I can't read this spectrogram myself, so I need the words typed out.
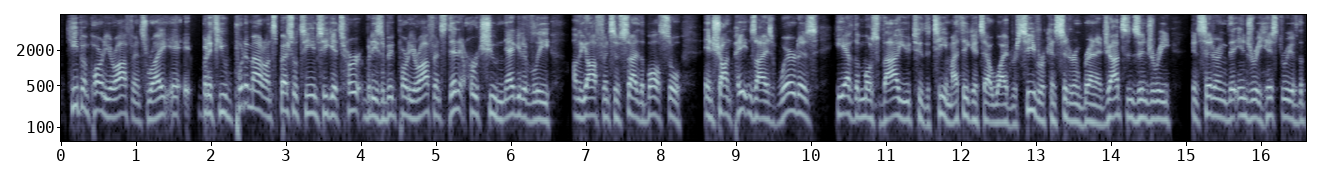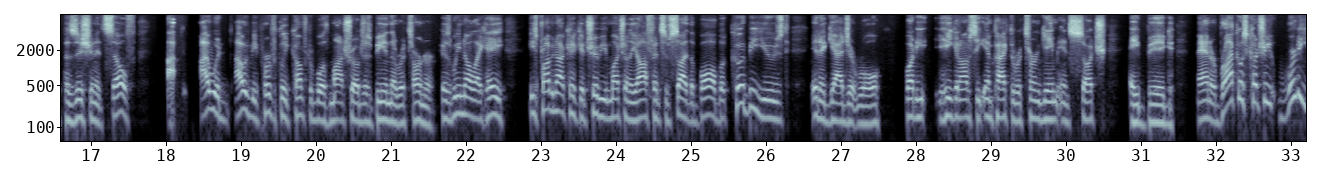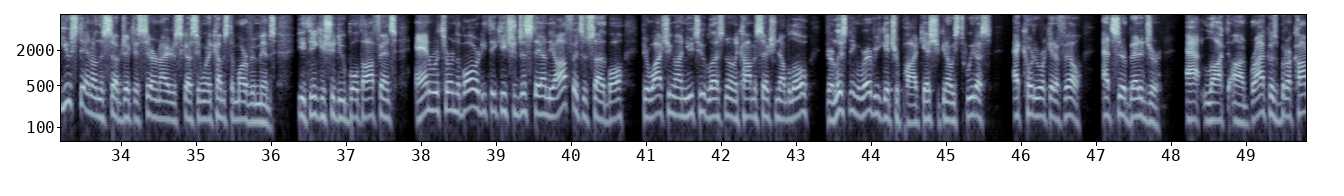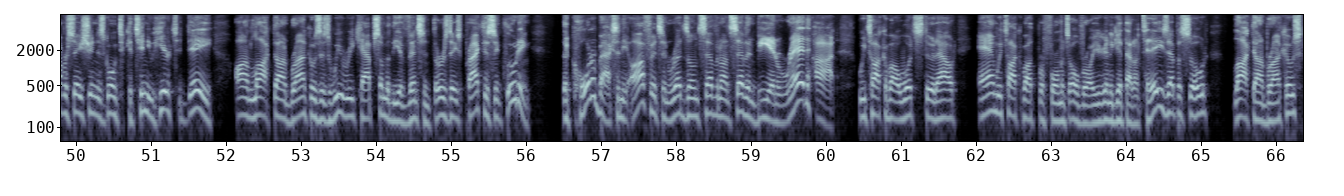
keep him part of your offense, right? But if you put him out on special teams, he gets hurt, but he's a big part of your offense, then it hurts you negatively on the offensive side of the ball. So in Sean Payton's eyes, where does he have the most value to the team? I think it's at wide receiver, considering Brandon Johnson's injury, considering the injury history of the position itself, I, I would I would be perfectly comfortable with Montrell just being the returner because we know like, hey, he's probably not going to contribute much on the offensive side of the ball, but could be used in a gadget role. But he he can obviously impact the return game in such a big manner. Broncos country, where do you stand on the subject as Sayre and I are discussing when it comes to Marvin Mims? Do you think he should do both offense and return the ball, or do you think he should just stay on the offensive side of the ball? If you're watching on YouTube, let us know in the comment section down below. If you're listening wherever you get your podcast, you can always tweet us at Cody Roark NFL, at Sayre Bedinger, at Locked On Broncos. But our conversation is going to continue here today on Locked On Broncos as we recap some of the events in Thursday's practice, including the quarterbacks in the offense in red zone seven on seven being red hot. We talk about what stood out and we talk about the performance overall. You're going to get that on today's episode, Locked On Broncos.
